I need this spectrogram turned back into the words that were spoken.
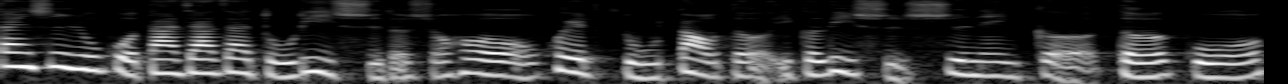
但是如果大家在读历史的时候会读到的一个历史是那个德国，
